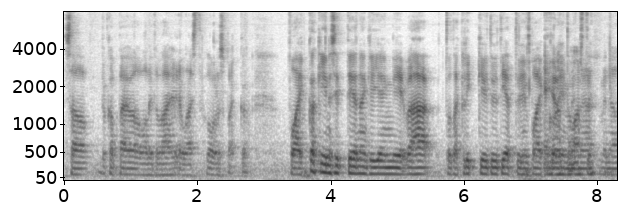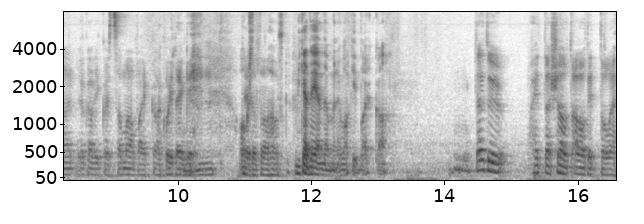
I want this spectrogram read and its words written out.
saa joka päivällä valita vähän erilaista lounaspaikkaa. Vaikkakin sitten tietenkin jengi vähän tota, klikkiytyy tiettyihin paikkoihin, mennään, mennään joka viikko samaan paikkaan kuitenkin. Mm. Onks, hauska. Mikä teidän tämmöinen vakipaikka on? Täytyy heittää shout-outit tuolle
